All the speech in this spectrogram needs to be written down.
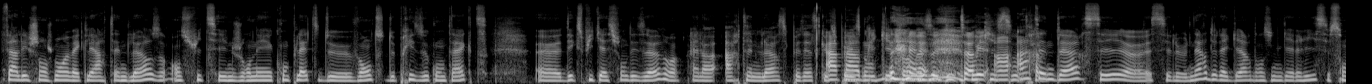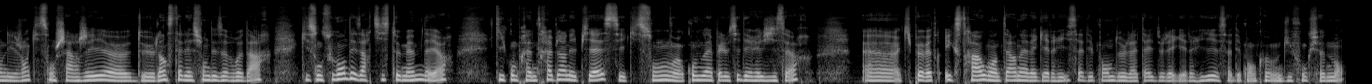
faire les changements avec les art handlers. Ensuite, c'est une journée complète de vente, de prise de contact, euh, d'explication des œuvres. Alors art handlers, peut-être que tu ah, peux expliquer pour nos auditeurs oui, un Art handler, c'est euh, c'est le nerf de la guerre dans une galerie. Ce sont les gens qui sont chargés de l'installation des œuvres d'art, qui sont souvent des artistes eux-mêmes d'ailleurs, qui comprennent très bien les pièces et qui sont qu'on appelle aussi des régisseurs, qui peuvent être extra ou internes à la galerie ça dépend de la taille de la galerie et ça dépend comme du fonctionnement.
